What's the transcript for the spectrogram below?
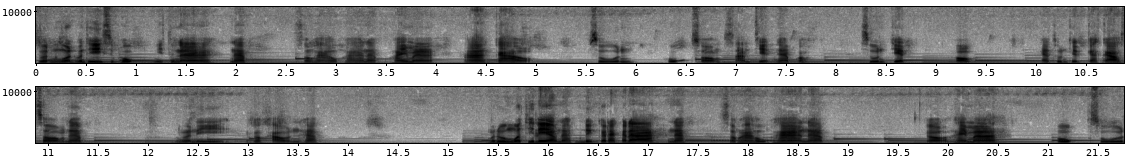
ส่วนงวดวันที่ 16 มิถุนานับ 2565นะครับให้มา 59 0 6 2 3 7 นะครับก็07 ออก 807กับ92 นะครับงวดนี้ก็เข้านะครับ มาดูงวดที่แล้วนะครับ 1 กรกฎาคมนะครับ 2565 นะครับ ก็ให้มา 6 0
